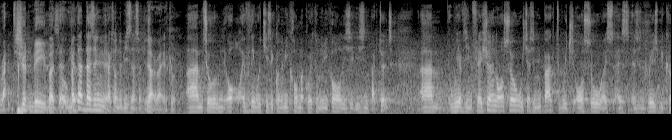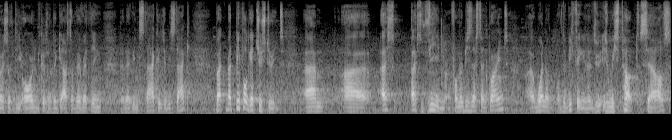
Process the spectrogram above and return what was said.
right. Shouldn't be, but... So, but that doesn't impact yeah. on the business, Yeah, right, of course. Um, so everything which is economical, macroeconomical is, is impacted. Um, we have the inflation also, which has an impact, which also has, has, has, increased because of the oil, because of the gas, of everything that have been stacked, to be stacked. But, but people get used to it. Um, uh, us, us, Veeam, from a business standpoint, uh, one of, of, the big things is we stopped sales,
